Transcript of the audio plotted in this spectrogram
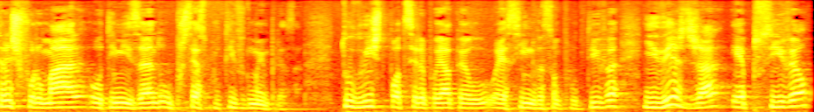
transformar, otimizando o processo produtivo de uma empresa. Tudo isto pode ser apoiado pelo SI Inovação Produtiva e, desde já, é possível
